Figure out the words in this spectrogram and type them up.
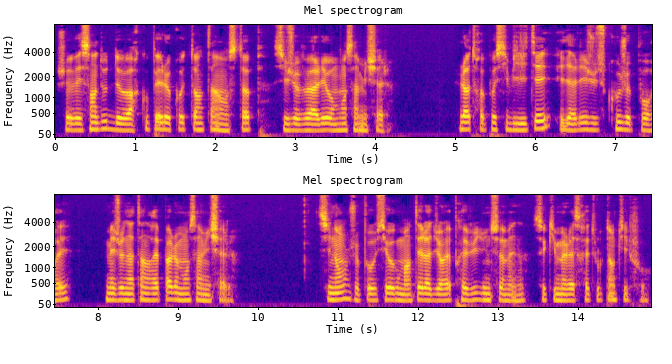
Je vais sans doute devoir couper le Cotentin en stop si je veux aller au Mont Saint-Michel. L'autre possibilité est d'aller jusqu'où je pourrai mais je n'atteindrai pas le Mont Saint-Michel. Sinon, je peux aussi augmenter la durée prévue d'une semaine, ce qui me laisserait tout le temps qu'il faut.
